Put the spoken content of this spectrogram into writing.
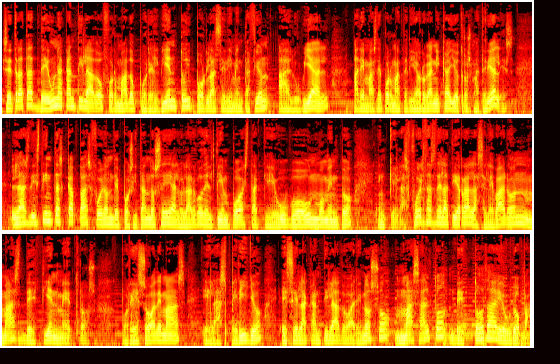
se trata de un acantilado formado por el viento y por la sedimentación aluvial, además de por materia orgánica y otros materiales. Las distintas capas fueron depositándose a lo largo del tiempo hasta que hubo un momento en que las fuerzas de la Tierra las elevaron más de 100 metros. Por eso, además, el Asperillo es el acantilado arenoso más alto de toda Europa.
